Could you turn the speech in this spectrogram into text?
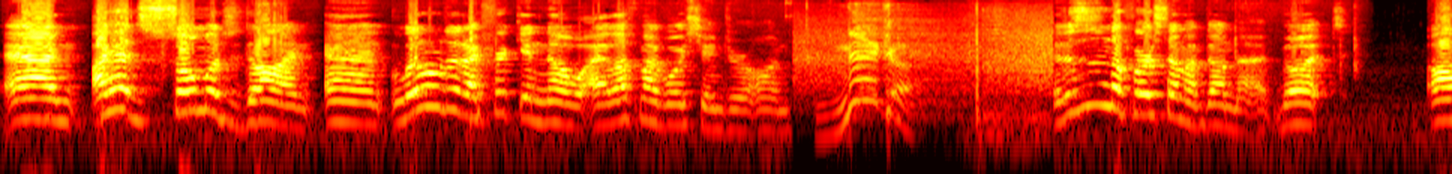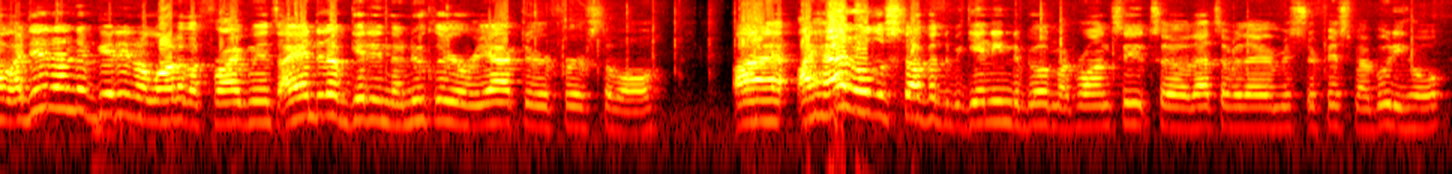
and I had so much done, and little did I freaking know, I left my voice changer on. Nigga! And this isn't the first time I've done that, but um, I did end up getting a lot of the fragments. I ended up getting the nuclear reactor, first of all. I I had all the stuff at the beginning to build my prawn suit, so that's over there, Mr. Fist, my booty hole.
